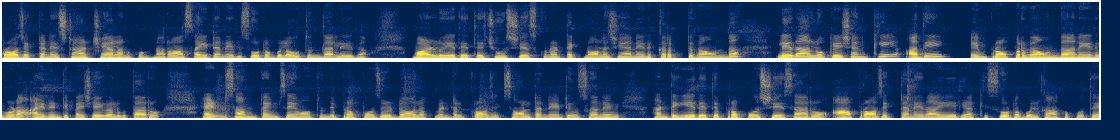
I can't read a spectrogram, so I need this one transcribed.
ప్రాజెక్ట్ అనేది స్టార్ట్ చేయాలనుకుంటున్నారో ఆ సైట్ అనేది సూటబుల్ అవుతుందా లేదా? వాళ్ళు ఏదైతే చూస్ చేసుకున్న టెక్నాలజీ అనేది కరెక్ట్గా ఉందా? లేదా ఆ లొకేషన్కి అది ఇంప్రాపర్గా ఉందా అనేది కూడా ఐడెంటిఫై చేయగలుగుతారు. అండ్ సమ్టైమ్స్ ఏమవుతుంది? ప్రపోజ్డ్ డెవలప్మెంటల్ ప్రాజెక్ట్స్ ఆల్టర్నేటివ్స్ అనేవి అంటే ఏదైతే ప్రపోజ్ చేశారో ఆ ప్రాజెక్ట్ అనేది ఆ ఏరియాకి సూటబుల్ కాకపోతే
